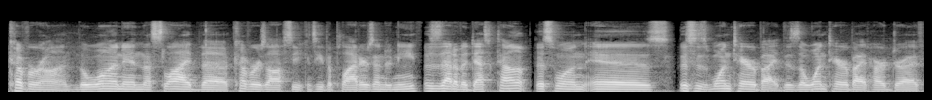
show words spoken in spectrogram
cover on. The one in the slide the cover is off so you can see the platters underneath. This is out of a desktop. This one is this is one terabyte. This is a one terabyte hard drive.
